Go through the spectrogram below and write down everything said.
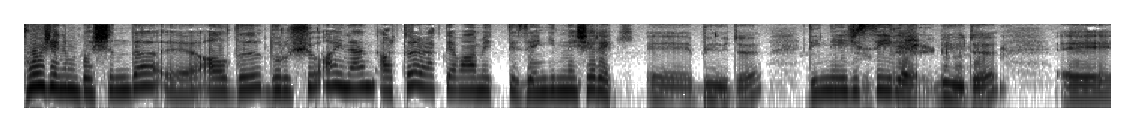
projenin başında e, aldığı duruşu aynen arttırarak devam etti. Zenginleşerek e, büyüdü. Dinleyicisiyle büyüdü. E,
